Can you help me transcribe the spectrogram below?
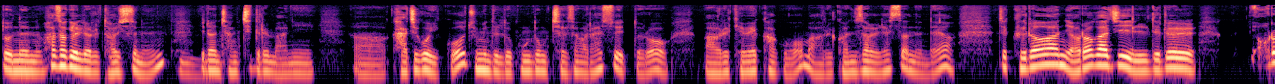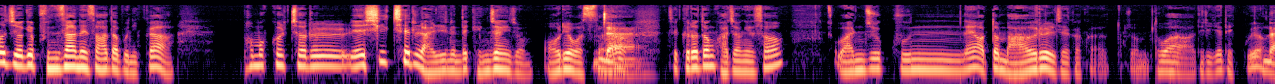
또는 화석 연료를 덜 쓰는 음. 이런 장치들을 많이 어, 가지고 있고 주민들도 공동체 생활을 할 수 있도록 마을을 계획하고 마을을 건설을 했었는데요. 이제 그러한 여러 가지 일들을 여러 지역에 분산해서 하다 보니까 퍼머컬처를의 실체를 알리는데 굉장히 좀 어려웠어요. 네. 이제 그러던 과정에서 완주군의 어떤 마을을 제가 좀 도와드리게 됐고요. 네.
